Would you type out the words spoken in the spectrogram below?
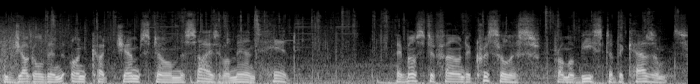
who juggled an uncut gemstone the size of a man's head. They must have found a chrysalis from a beast of the chasms.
